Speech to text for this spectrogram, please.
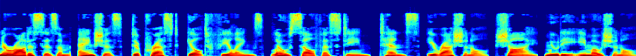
Neuroticism, anxious, depressed, guilt feelings, low self-esteem, tense, irrational, shy, moody emotional.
